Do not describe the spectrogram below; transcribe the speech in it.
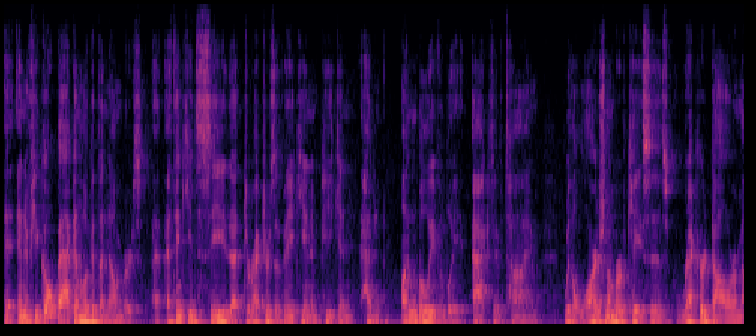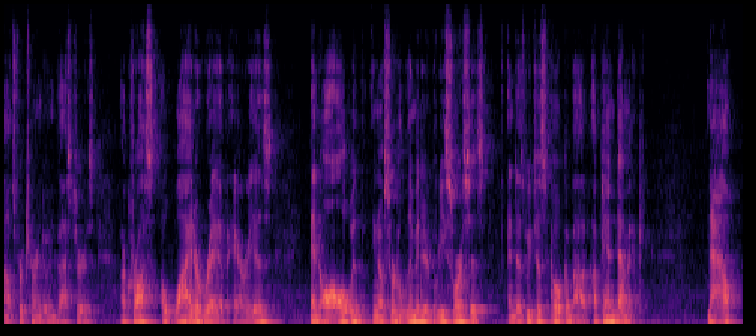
And if you go back and look at the numbers, I think you'd see that directors of Avakian and Peikin had an unbelievably active time with a large number of cases, record dollar amounts returned to investors across a wide array of areas and all with you know sort of limited resources and as we just spoke about a pandemic. Now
